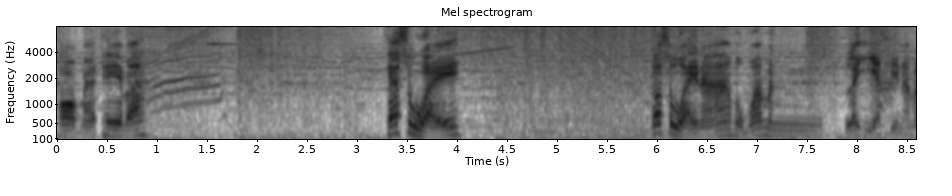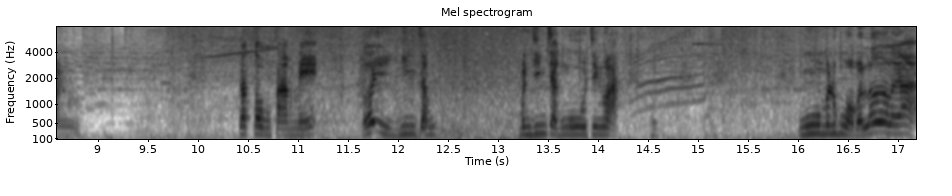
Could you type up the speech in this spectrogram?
ชอบไหมเท่ปะแค่สวย ก็สวยนะ ผมว่ามันละเอียดดีนะ มัน ก็ตรงตามเมะเฮ้ย ยิงจากมันยิงจากงูจริงว่ะ งูมันหัวเบลเลอร์เลยอะ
